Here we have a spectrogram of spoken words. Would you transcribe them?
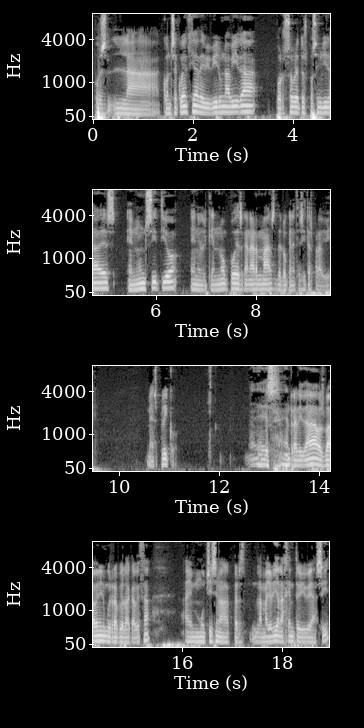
pues la consecuencia de vivir una vida por sobre tus posibilidades en un sitio en el que no puedes ganar más de lo que necesitas para vivir. Me explico. Es, en realidad os va a venir muy rápido a la cabeza hay muchísima, la mayoría de la gente vive así.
